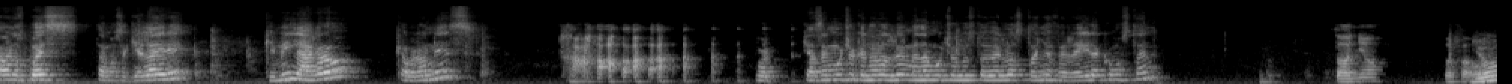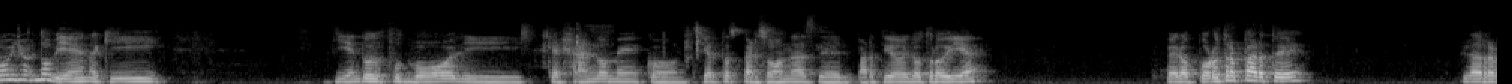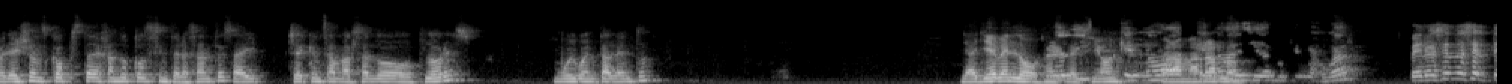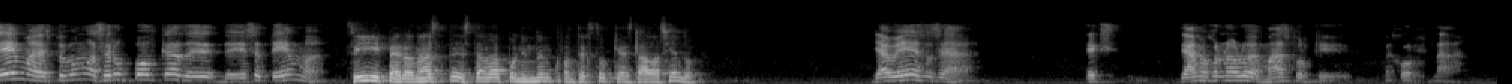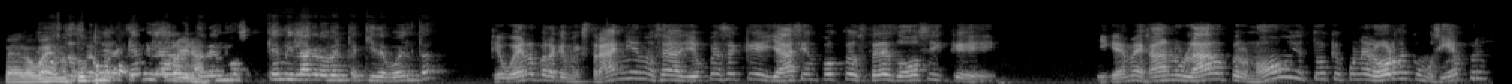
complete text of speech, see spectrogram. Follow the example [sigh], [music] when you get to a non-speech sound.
Vámonos pues, estamos aquí al aire. ¡Qué milagro, cabrones! Porque hace mucho que no los veo, me da mucho gusto verlos. Toño Ferreira, ¿cómo están? Toño, por favor. Yo, yo ando bien aquí viendo el fútbol y quejándome con ciertas personas del partido del otro día. Pero por otra parte, la Revelations Cup está dejando cosas interesantes. Ahí chequen a Marcelo Flores, muy buen talento. Ya llévenlo a selección no, para amarrarlo. No jugar. Pero ese no es el tema, después vamos a hacer un podcast de, de ese tema. Sí, pero no te estaba poniendo en contexto qué estaba haciendo. Ya ves, o sea, ya mejor no hablo de más porque mejor nada. Pero bueno, ¿tú cómo ¿Qué milagro, vemos? ¿Qué milagro verte aquí de vuelta? Qué bueno para que me extrañen, o sea, yo pensé que ya hacían poco de ustedes dos y que y que me dejaban un lado, pero no, yo tuve que poner orden como siempre.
